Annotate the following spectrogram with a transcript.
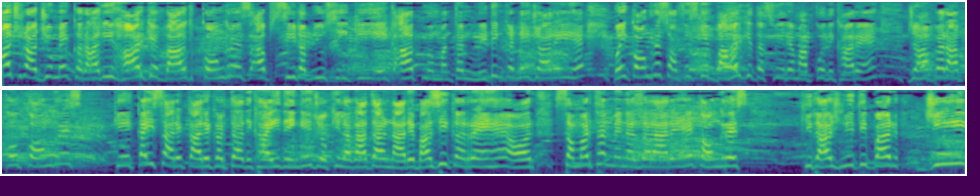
पाँच राज्यों में करारी हार के बाद कांग्रेस अब सीडब्ल्यूसी की एक आत्म मंथन मीटिंग करने जा रही है। वहीं कांग्रेस ऑफ़िस के बाहर की तस्वीर हम आपको दिखा रहे हैं, जहाँ पर आपको कांग्रेस के कई सारे कार्यकर्ता दिखाई देंगे, जो कि लगातार नारेबाजी कर रहे हैं और समर्थन में नज़र आ रहे हैं। कांग्रेस की राजनीति पर जी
